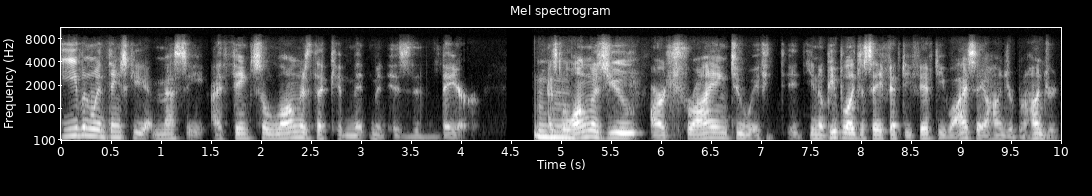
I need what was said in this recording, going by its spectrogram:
even when things can get messy, I think so long as the commitment is there, as Mhm. long as you are trying to, if you know, people like to say 50 50. Well, I say 100 100.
